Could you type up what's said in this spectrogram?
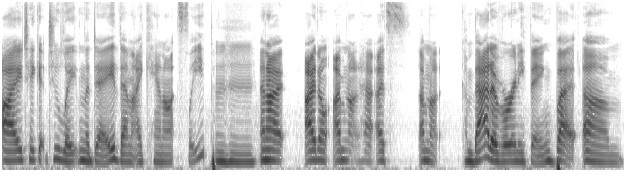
I take it too late in the day, then I cannot sleep. Mm-hmm. And I, I don't, I'm not, ha- it's, I'm not combative or anything, but um,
